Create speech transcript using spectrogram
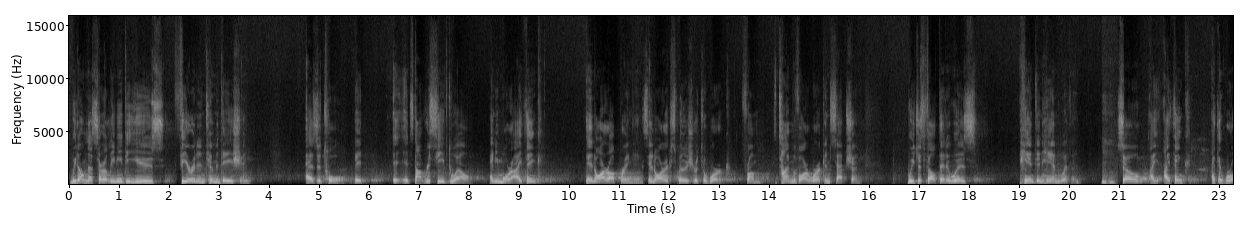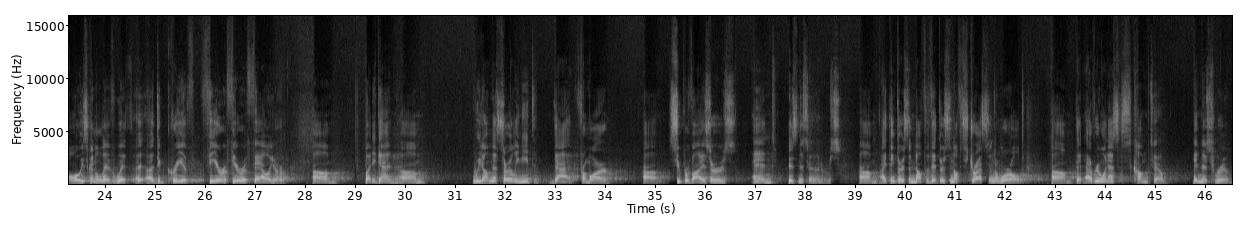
We don't necessarily need to use fear and intimidation as a tool. It, it, it's not received well anymore. I think in our upbringings, in our exposure to work from the time of our work inception, we just felt that it was hand in hand with it. Mm-hmm. So I, I, think, I think we're always going to live with a, a, degree of fear, a fear of failure. Um, but again, um, we don't necessarily need that from our uh, supervisors and business owners. Um, I think there's enough of it, there's enough stress in the world um, that everyone has to come to in this room.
